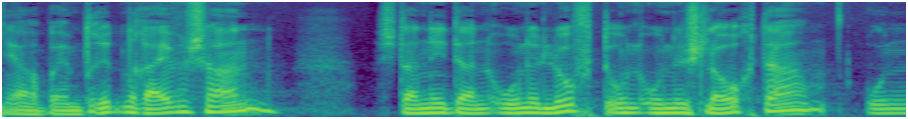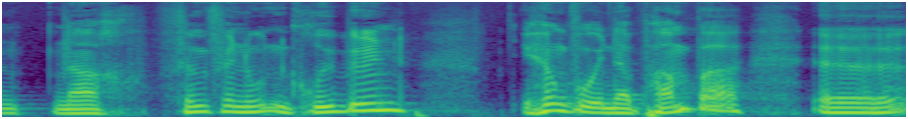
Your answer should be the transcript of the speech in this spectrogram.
ja, beim dritten Reifenschaden stand ich dann ohne Luft und ohne Schlauch da. Und nach fünf Minuten Grübeln irgendwo in der Pampa, äh,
